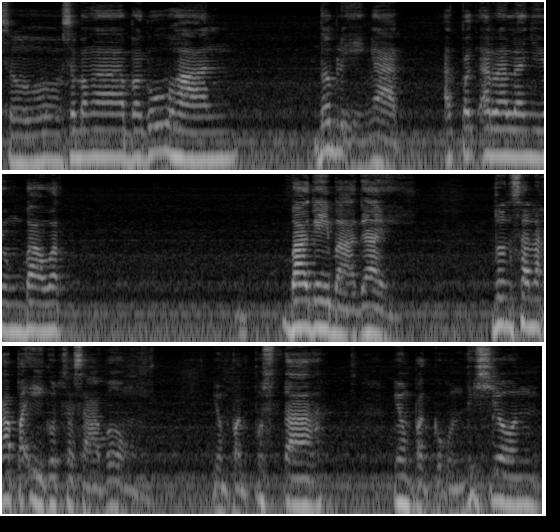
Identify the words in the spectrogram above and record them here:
So, sa mga baguhan, doble ingat at pag-aralan nyo yung bawat bagay-bagay doon sa nakapaikot sa sabong. Yung pagpusta, yung pagkukondisyon,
